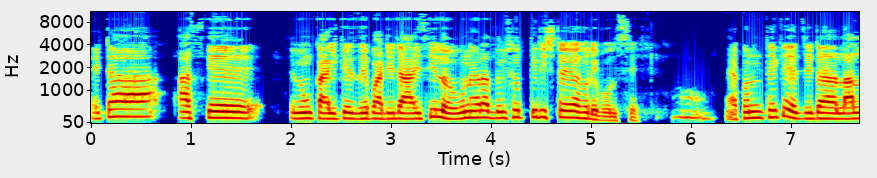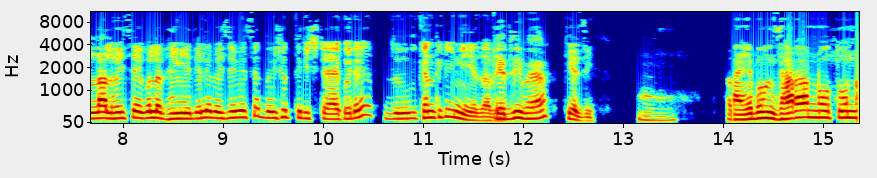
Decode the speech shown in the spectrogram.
এটা আজকে এবং কালকে যে পার্টিটা আইছিল ওনারা দুইশো তিরিশ টাকা করে বলছে। এখন থেকে যেটা লাল লাল হয়েছে এগুলো ভেঙে দিলে বেশি বেশি দুইশো তিরিশ টাকা করে ওইখান থেকেই নিয়ে যাবে। কেজি ভাইয়া? কেজি। হ্যাঁ, এবং যারা নতুন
